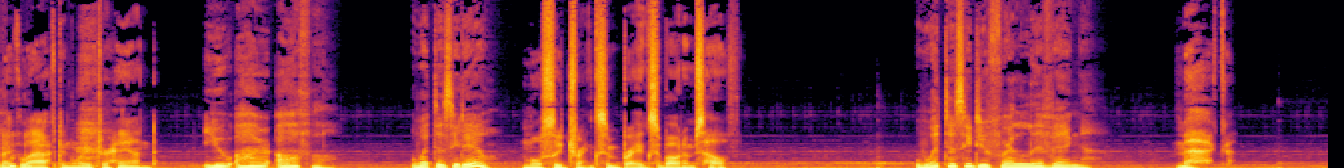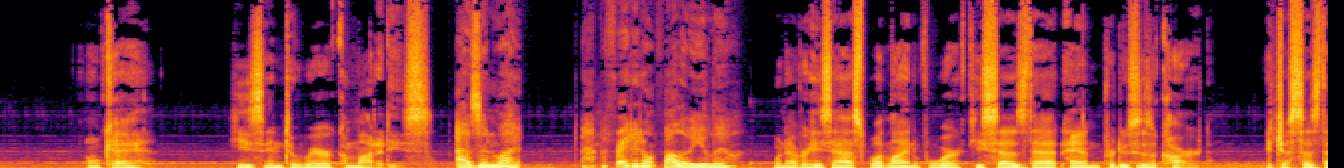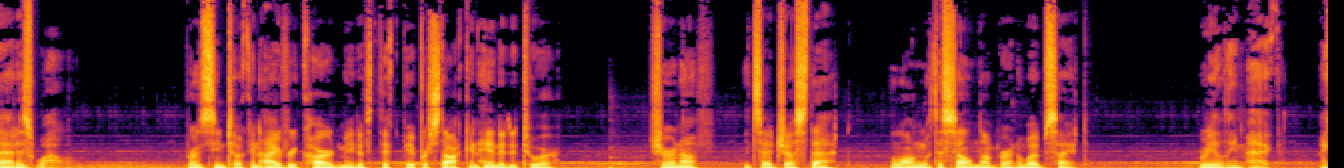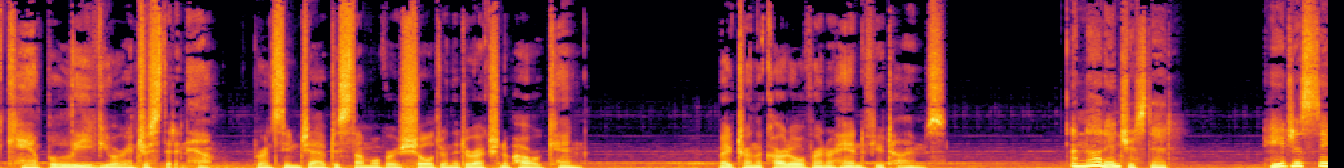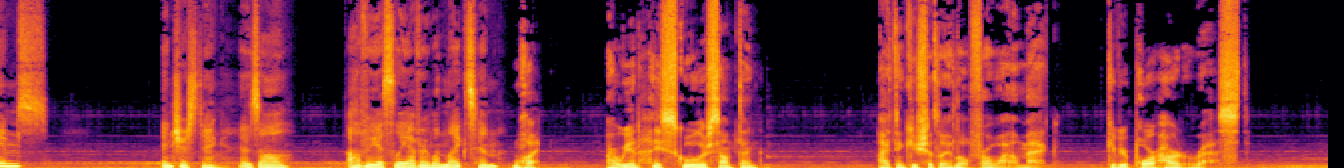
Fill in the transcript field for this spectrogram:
Meg laughed and waved her hand. You are awful. What does he do? Mostly drinks and brags about himself. What does he do for a living? Meg. Okay. He's into rare commodities. As in what? I'm afraid I don't follow you, Lou. Whenever he's asked what line of work, he says that and produces a card. It just says that as well. Bernstein took an ivory card made of thick paper stock and handed it to her. Sure enough, it said just that, along with a cell number and a website. Really, Meg, I can't believe you are interested in him. Bernstein jabbed his thumb over his shoulder in the direction of Howard King. Meg turned the card over in her hand a few times. I'm not interested. He just seems. interesting, is all. Obviously, everyone likes him. What? Are we in high school or something? I think you should lay low for a while, Meg. Give your poor heart a rest.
